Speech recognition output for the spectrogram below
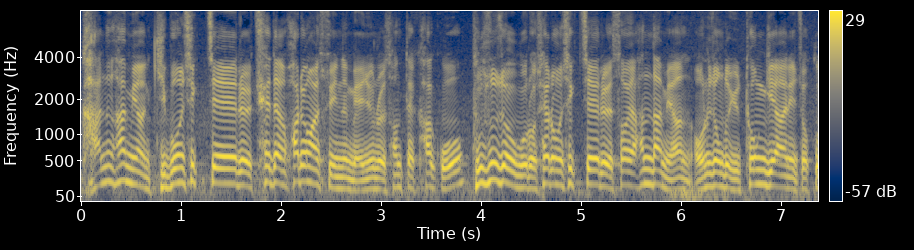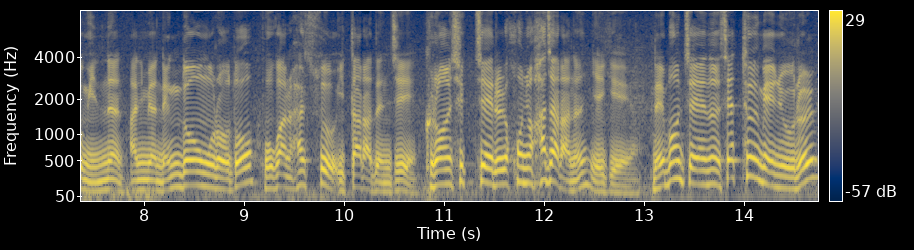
가능하면 기본 식재를 최대한 활용할 수 있는 메뉴를 선택하고 부수적으로 새로운 식재를 써야 한다면 어느 정도 유통기한이 조금 있는 아니면 냉동으로도 보관을 할 수 있다라든지 그런 식재를 혼용하자라는 얘기예요. 네 번째는 세트 메뉴를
